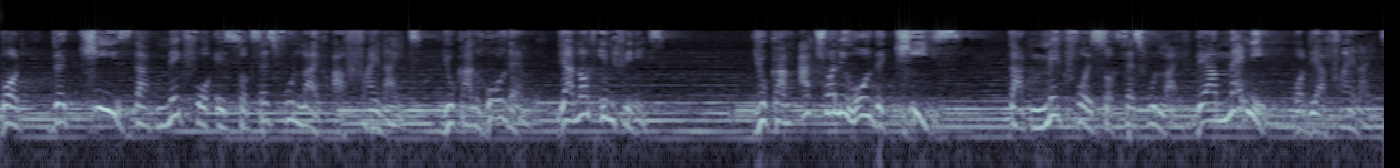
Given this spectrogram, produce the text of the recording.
But the keys that make for a successful life are finite. You can hold them. They are not infinite. You can actually hold the keys that make for a successful life. There are many, but they are finite.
